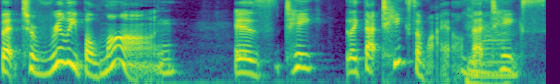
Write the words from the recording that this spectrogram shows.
but to really belong is take like that takes a while that takes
